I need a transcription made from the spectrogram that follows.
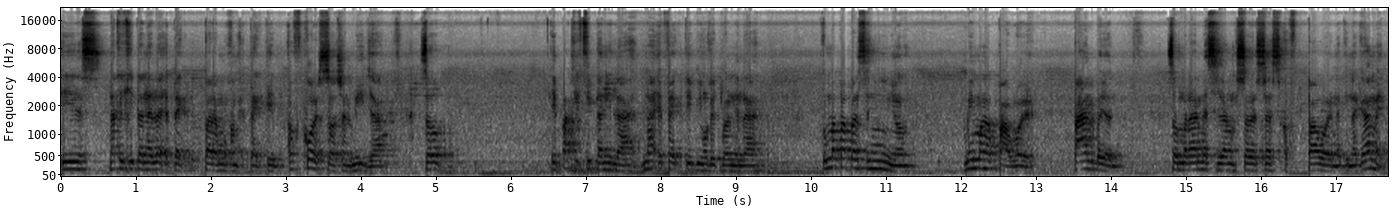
is nakikita nila effect, parang mukhang effective. Of course, social media. So, ipakikita nila na effective yung ritual nila. Kung mapapansin niyo may mga power. Paano ba yun? So marami silang sources of power na ginagamit.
